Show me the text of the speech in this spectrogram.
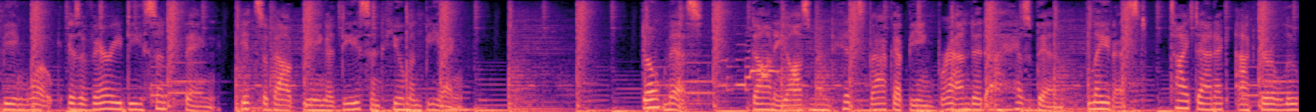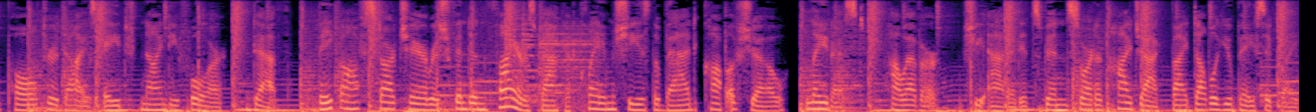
being woke is a very decent thing, it's about being a decent human being. Don't miss. Donny Osmond hits back at being branded a has-been, latest, Titanic actor Lew Palter dies aged 94, death. Bake Off star Cherish Finden fires back at claims she's the bad cop of show, latest, however, she added it's been sort of hijacked by W basically.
